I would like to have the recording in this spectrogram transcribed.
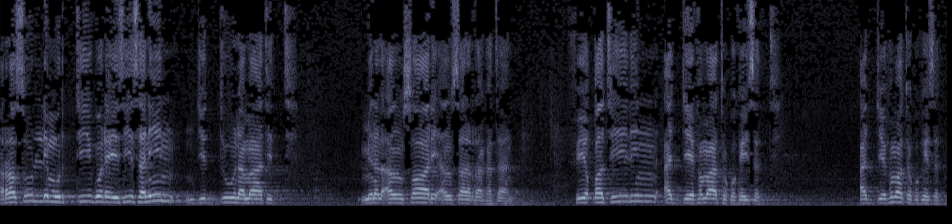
رسول مرتي قد سنين جدون ماتت من الأنصار أنصار الركتان في قتيل أجيفما تكو كيست أجيفما تكو كيست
